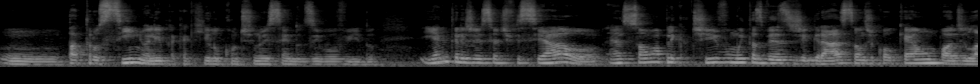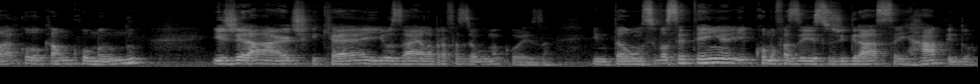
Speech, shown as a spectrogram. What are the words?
um patrocínio ali para que aquilo continue sendo desenvolvido. E a inteligência artificial é só um aplicativo, muitas vezes de graça, onde qualquer um pode ir lá colocar um comando e gerar a arte que quer e usar ela para fazer alguma coisa. Então, se você tem como fazer isso de graça e rápido,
